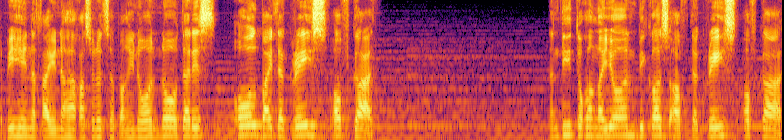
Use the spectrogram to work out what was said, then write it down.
Sabihin na tayo nakakasunod sa Panginoon. No, that is all by the grace of God. Nandito ka ngayon because of the grace of God.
